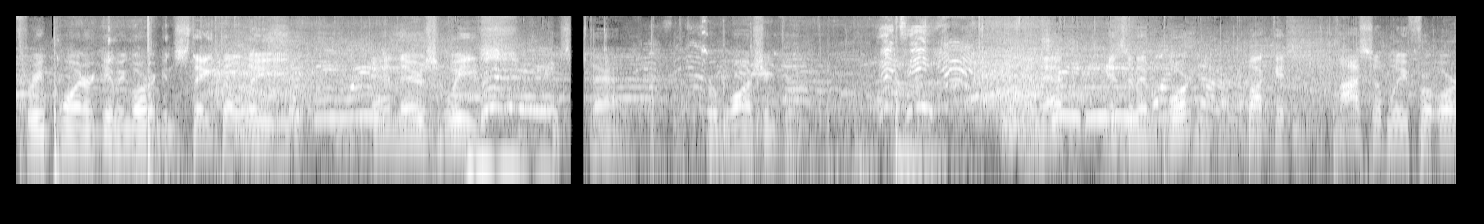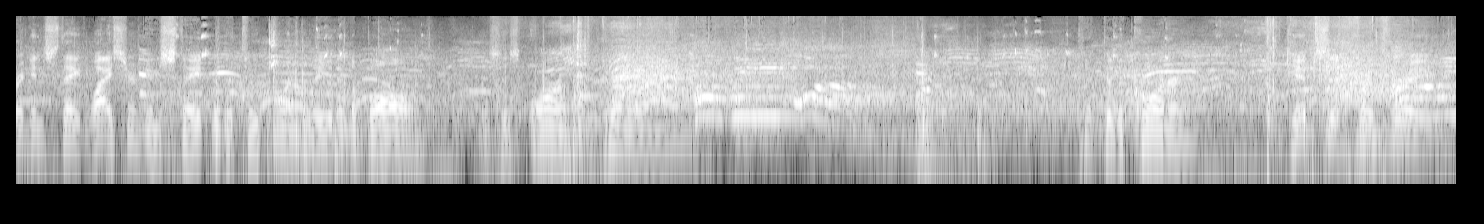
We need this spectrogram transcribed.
The three-pointer giving Oregon State the lead. And there's Weiss. First half for Washington. And that is an important bucket, possibly for Oregon State. Weiss Oregon State with a two-point lead in the ball. This is Orem. Turn around. Kick to the corner. Gibson for three.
